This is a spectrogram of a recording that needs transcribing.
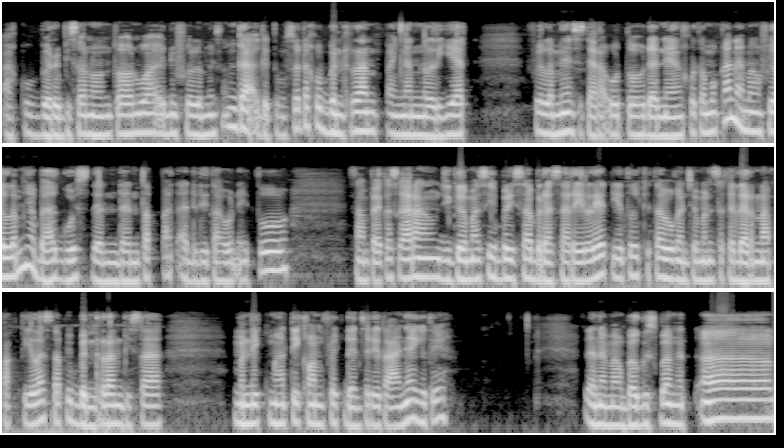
aku baru bisa nonton wah ini filmnya. Enggak gitu. Maksudnya aku beneran pengen ngeliat filmnya secara utuh. Dan yang aku temukan emang filmnya bagus dan dan tepat ada di tahun itu. Sampai ke sekarang juga masih bisa berasa relate itu kita bukan cuma sekedar napak tilas tapi beneran bisa menikmati konflik dan ceritanya gitu ya. Dan emang bagus banget. Um,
